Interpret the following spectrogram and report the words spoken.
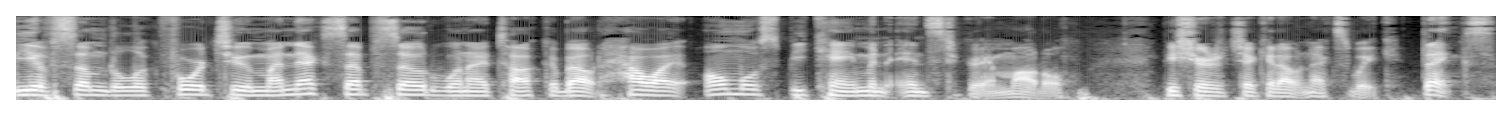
you have something to look forward to in my next episode when I talk about how I almost became an Instagram model. Be sure to check it out next week. Thanks.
